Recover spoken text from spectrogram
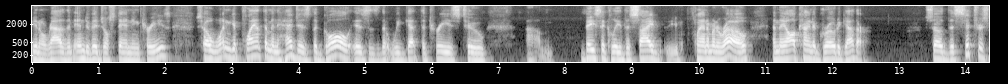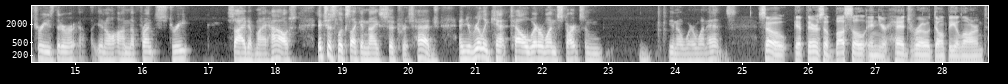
you know, rather than individual standing trees. So when you plant them in hedges, the goal is, is that we get the trees to um, basically the side, you plant them in a row and they all kind of grow together. So the citrus trees that are, you know, on the front street side of my house, it just looks like a nice citrus hedge. And you really can't tell where one starts and, you know, where one ends. So if there's a bustle in your hedgerow, don't be alarmed.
